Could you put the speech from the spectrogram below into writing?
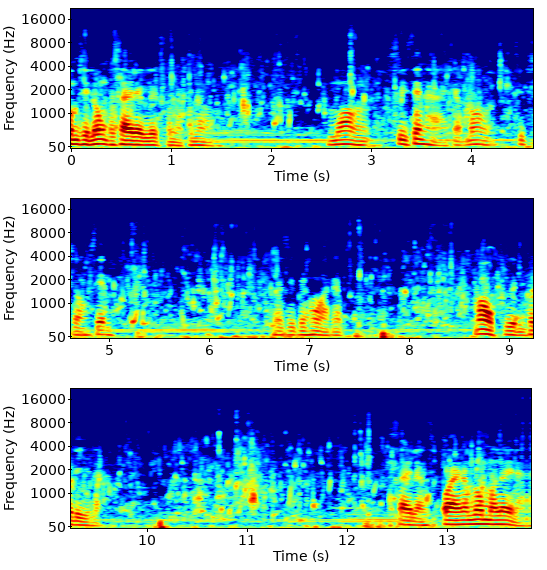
ผมสิลงไปใส่เล็กๆคนละพี่น้องม่องสี่เส้นหายกับม่องสิบสองเส้นเราสิไปหอดครับเมาคืนพอดีแหละใส่แล้วสิปล่อยน้ำลมมาเลยนะ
